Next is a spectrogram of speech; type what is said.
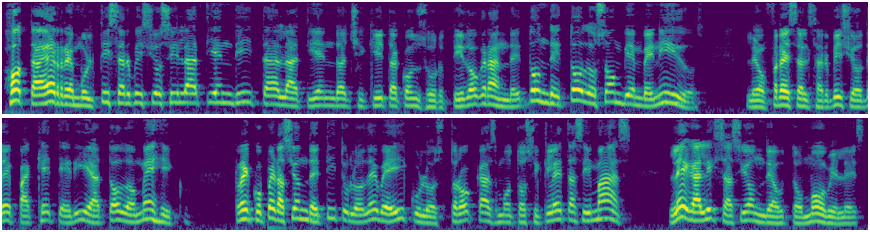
JR Multiservicios y la tiendita, la tienda chiquita con surtido grande, donde todos son bienvenidos. Le ofrece el servicio de paquetería a todo México, recuperación de título de vehículos, trocas, motocicletas y más, legalización de automóviles,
